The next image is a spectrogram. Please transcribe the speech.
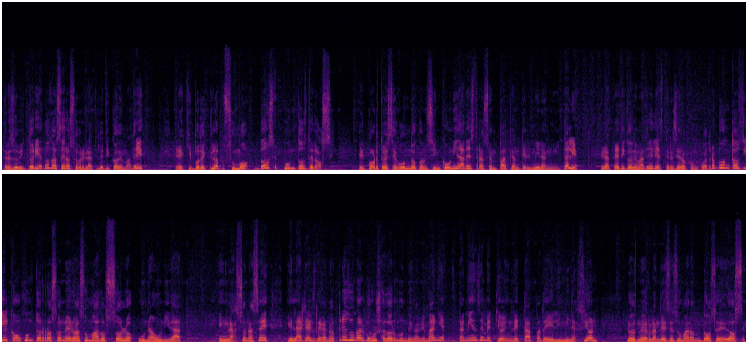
tras su victoria 2 a 0 sobre el Atlético de Madrid. El equipo de Klopp sumó 12 puntos de 12. El Porto es segundo con 5 unidades tras su empate ante el Milan en Italia. El Atlético de Madrid es tercero con 4 puntos y el conjunto rosonero ha sumado solo una unidad. En la zona C, el Ajax le ganó 3-1 al Borussia Dortmund en Alemania y también se metió en la etapa de eliminación. Los neerlandeses sumaron 12 de 12.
